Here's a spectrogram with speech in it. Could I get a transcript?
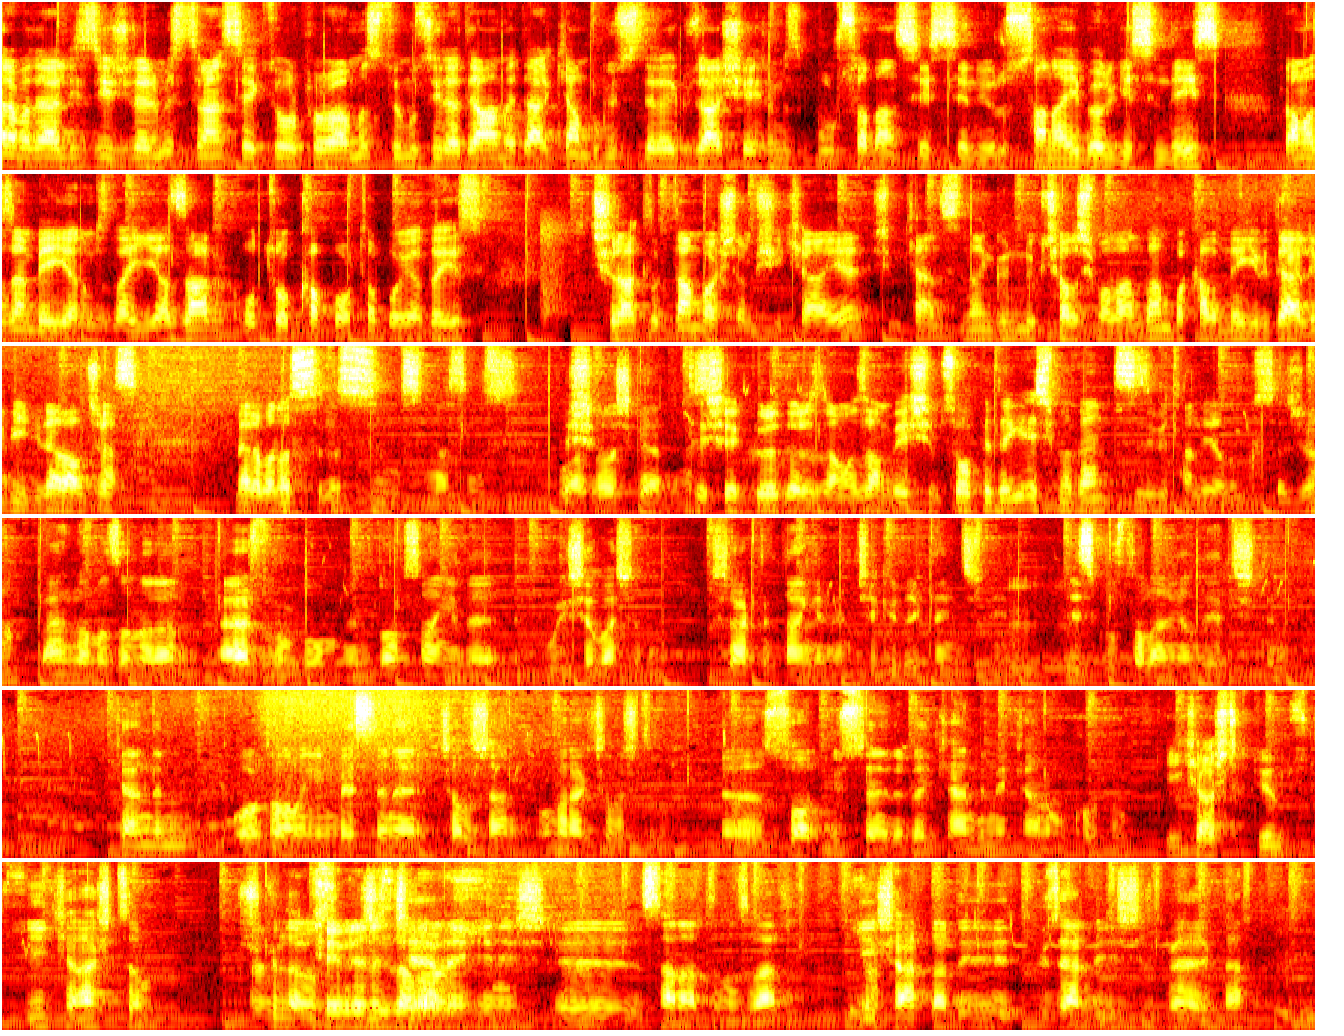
Merhaba değerli izleyicilerimiz. Trend Sektör programımız tüm hızıyla devam ederken bugün sizlere güzel şehrimiz Bursa'dan sesleniyoruz. Sanayi bölgesindeyiz. Ramazan Bey yanımızda yazar, oto, kaporta, boyadayız. Çıraklıktan başlamış hikaye. Şimdi kendisinden günlük çalışmalarından bakalım ne gibi değerli bilgiler alacağız. Merhaba nasılsınız? İyi misiniz, nasılsınız? Bu Teşekkür- arada hoş geldiniz. Teşekkür ederiz Ramazan Bey. Şimdi sohbete geçmeden sizi bir tanıyalım kısaca. Ben Ramazan Aran, Erzurum doğumluyum. 97 bu işe başladım. Çıraklıktan geliyorum, çekirdekten yetiştim. Eski ustaların yanında yetiştim. Kendim ortalama 25 sene çalışan olarak çalıştım. Ee, son 3 senedir de kendi mekanımı kurdum. İyi ki açtık diyor musunuz? İyi ki açtım. Şükürler olsun. Çevreniz de Çevre var. geniş, e, sanatımız var. İyi şartlarda iyi, güzel bir işçilik vererekten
